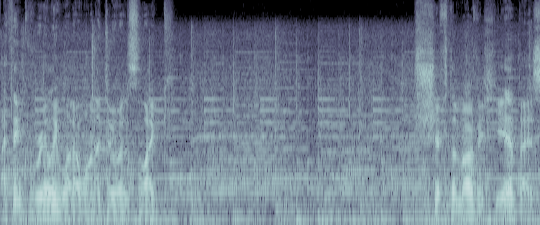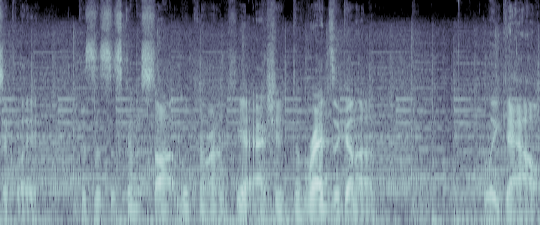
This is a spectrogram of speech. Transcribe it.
I think really what I want to do is, like, shift them over here, basically. Because this is going to start looping around here. Actually, the reds are going to leak out.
